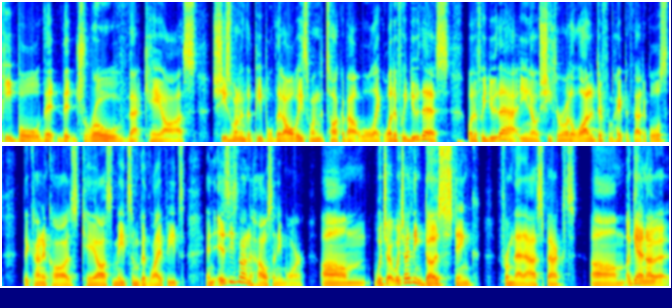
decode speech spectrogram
people that that drove that chaos. She's one of the people that always wanted to talk about, well, like, what if we do this? What if we do that? You know, she threw out a lot of different hypotheticals that kind of caused chaos, made some good life eats. And Izzy's not in the house anymore, um, which which I think does stink from that aspect. Um, again, I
